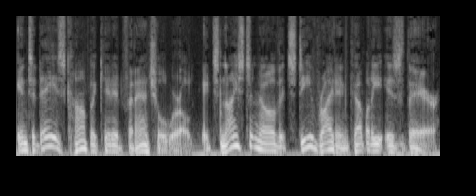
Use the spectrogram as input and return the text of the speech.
In today's complicated financial world, it's nice to know that Steve Wright and Company is there,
